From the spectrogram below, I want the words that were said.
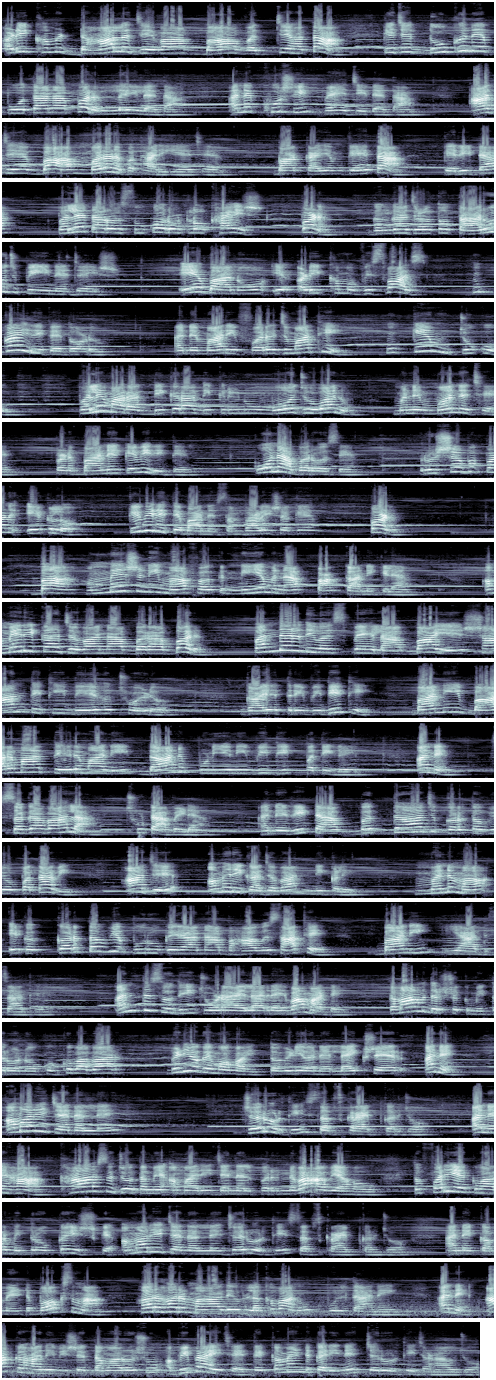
અડીખમ ઢાલ જેવા બા વચ્ચે હતા કે જે દુઃખને પોતાના પર લઈ લેતા અને ખુશી વહેંચી દેતા. આજે બા મરણ પથારીએ છે. બા કાયમ કહેતા કે, રીટા, ભલે તારો સૂકો રોટલો ખાઈશ, પણ ગંગાજળ તો તારું જ પીને જઈશ. એ બાનો એ અડીખમ વિશ્વાસ હું કઈ રીતે તોડું? અને મારી ફરજમાંથી હું કેમ ચૂકું? ભલે મારા દીકરા દીકરીનું મોં જોવાનું મને મન છે, પણ બાને કેવી રીતે? કોના ભરોસે? ઋષભ પણ એકલો કેવી રીતે બાને સંભાળી શકે? પણ બા હંમેશની માફક નિયમના પાક્કા નીકળ્યા. અમેરિકા જવાના બરાબર પંદર દિવસ પહેલા બાએ શાંતિથી દેહ છોડ્યો. ગાયત્રી વિધિથી બાની બારમા તેરમાની દાન પુણ્યની વિધિ પતી ગઈ અને સગા વહાલા છૂટા પડ્યા અને રીટા બધા જ કર્તવ્યો પતાવી આજે અમેરિકા જવા નીકળી. મનમાં એક કર્તવ્ય પૂરું કર્યાના ભાવ સાથે બાની યાદ સાથે. અંત સુધી જોડાયેલા રહેવા માટે તમામ દર્શક મિત્રોનો ખૂબ ખૂબ આભાર. વીડિયો ગમ્યો હોય તો વિડીયોને લાઈક, શેર અને અમારી ચેનલને જરૂરથી સબસ્ક્રાઇબ કરજો. અને હા, ખાસ જો તમે અમારી ચેનલ પર નવા આવ્યા હોવ, તો ફરી એકવાર મિત્રો કહીશ કે અમારી ચેનલને જરૂરથી સબસ્ક્રાઇબ કરજો. અને કમેન્ટ બોક્સમાં હર હર મહાદેવ લખવાનું ભૂલતા નહીં. અને આ કહાની વિશે તમારો શું અભિપ્રાય છે તે કમેન્ટ કરીને જરૂરથી જણાવજો.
